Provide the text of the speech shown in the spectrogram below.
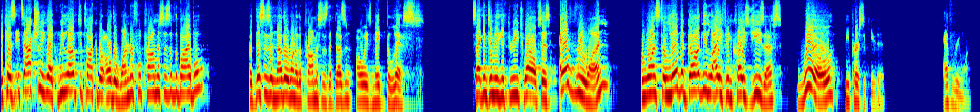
Because it's actually like we love to talk about all the wonderful promises of the Bible, but this is another one of the promises that doesn't always make the list. 2 Timothy 3:12 says everyone who wants to live a godly life in Christ Jesus will be persecuted. Everyone.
